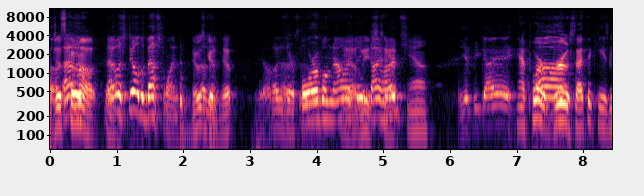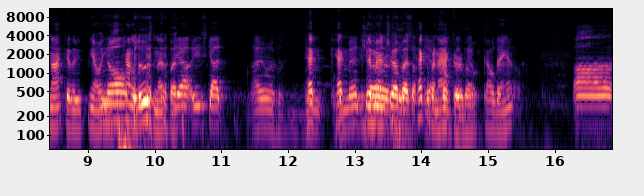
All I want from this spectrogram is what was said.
it just That come was, out? That was still the best one. It was good. the- Yep. Yep, What is there? Four of them now, Yeah, I at think. least, Die yeah. Hards. Yeah. Yippee ki Yeah, poor Uh, Bruce. I think he's not going to, you know, he's No. kind of losing it, but yeah, he's got. I don't know if it's heck, dem- heck, dementia, dementia, or but it's- heck of yeah, an actor, something, though. God dang it. Uh,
